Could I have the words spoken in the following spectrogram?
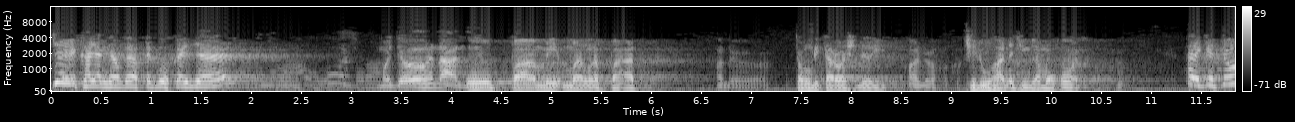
jadi kayak yanggu kayaknya upa memang lepat aduh wab diaro cihan sing mokot hari gitu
